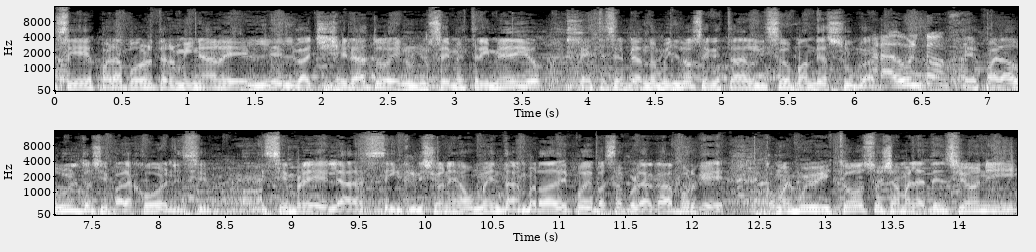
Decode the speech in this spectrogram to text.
Sí, es para poder terminar el, bachillerato en un semestre y medio. Este es el plan 2012 que está en el Liceo Pan de Azúcar. ¿Para adultos? Es para adultos y para jóvenes, sí. Siempre las inscripciones aumentan, ¿verdad? Después de pasar por acá, porque como es muy vistoso, llama la atención y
